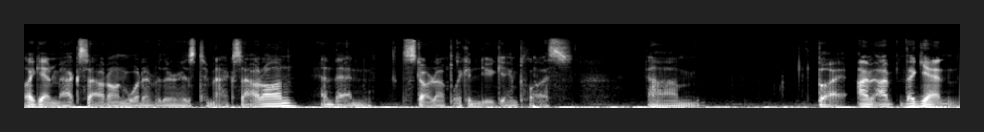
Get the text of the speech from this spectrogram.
again max out on whatever there is to max out on and then start up like a new game plus um but i'm, I'm again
